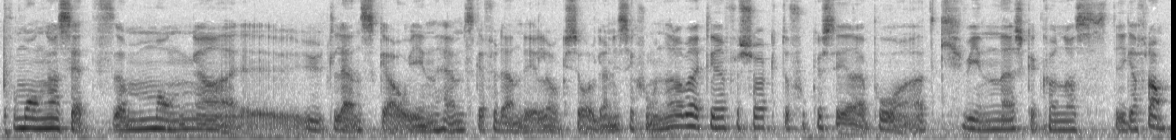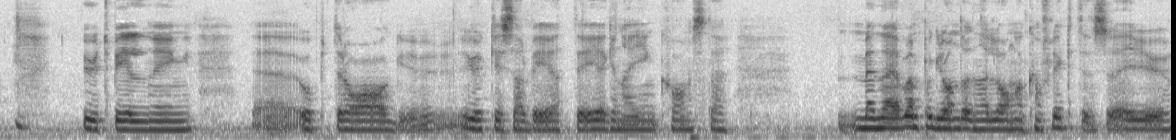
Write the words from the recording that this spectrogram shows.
på många sätt så många eh, utländska och inhemska för den delen också organisationer har verkligen försökt att fokusera på att kvinnor ska kunna stiga fram. Utbildning, eh, uppdrag, eh, yrkesarbete, egna inkomster. Men även på grund av den här långa konflikten så är ju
